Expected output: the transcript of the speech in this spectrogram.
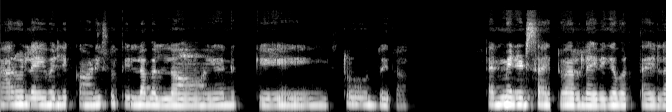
ಯಾರು ಲೈವಲ್ಲಿ ಕಾಣಿಸುತ್ತಿಲ್ಲವಲ್ಲ ಏನಕ್ಕೆ? ಇಷ್ಟೊಂದು ಇದ. ಟೆನ್ ಮಿನಿಟ್ಸ್ ಆಯಿತು ಯಾರು ಲೈವಿಗೆ ಬರ್ತಾ ಇಲ್ಲ.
